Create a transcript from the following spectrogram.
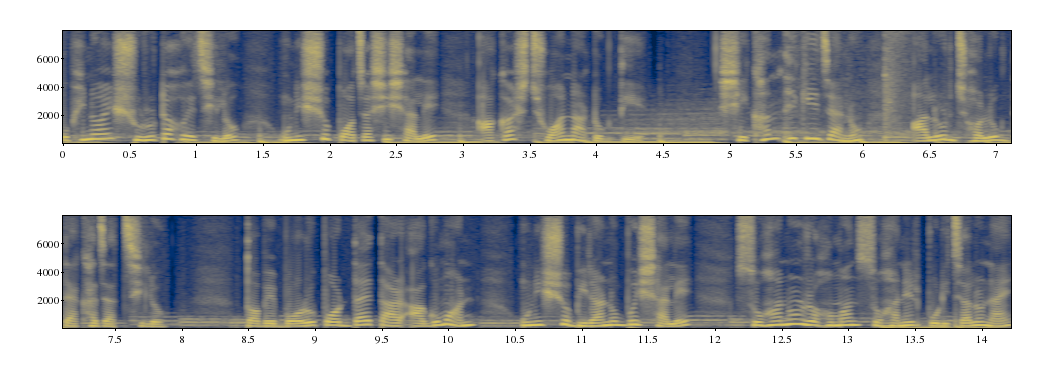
অভিনয়ের শুরুটা হয়েছিল উনিশশো পঁচাশি সালে আকাশ ছোঁয়া নাটক দিয়ে। সেখান থেকেই যেন আলোর ঝলক দেখা যাচ্ছিল। তবে বড় পর্দায় তার আগমন উনিশশো বিরানব্বই সালে সোহানুর রহমান সোহানের পরিচালনায়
